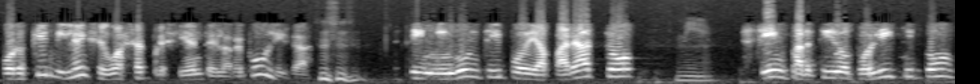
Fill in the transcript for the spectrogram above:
por qué Milei llegó a ser presidente de la República, sin ningún tipo de aparato, sin partido político,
